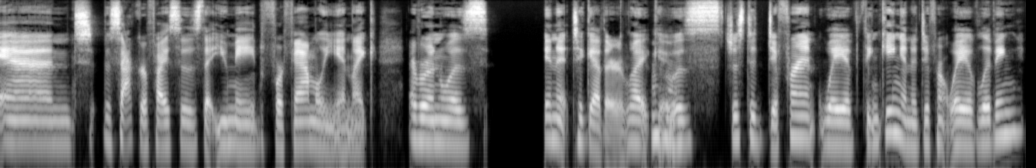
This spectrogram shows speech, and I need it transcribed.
and the sacrifices that you made for family and like everyone was in it together. Like it Mhm. was just a different way of thinking and a different way of living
